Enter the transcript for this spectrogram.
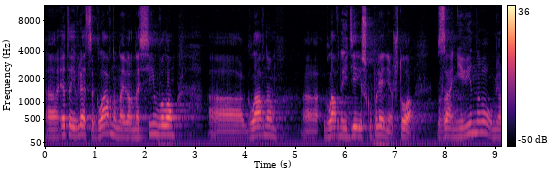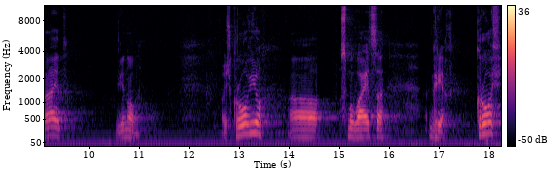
а, это является главным, наверное, символом, а, главным, главной идеей искупления, что за невинного умирает виновный. То есть кровью смывается грех. Кровь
